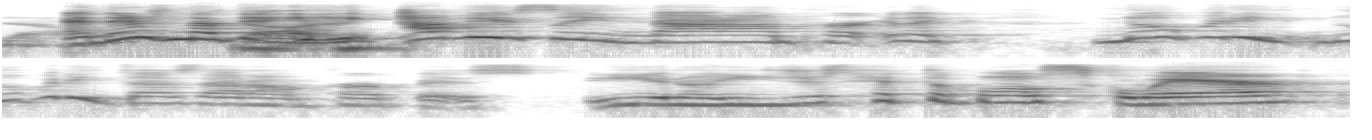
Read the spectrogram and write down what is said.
Yeah. and there's nothing No, he, obviously not on purpose like nobody nobody does that on purpose you know you just hit the ball square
